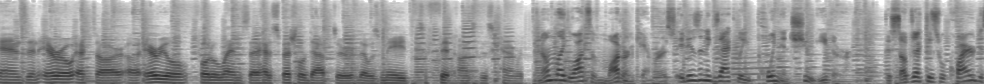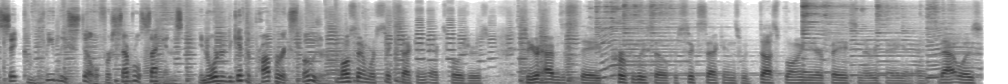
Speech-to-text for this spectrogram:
and an Aero Ektar uh, aerial photo lens that had a special adapter that was made to fit onto this camera. And unlike lots of modern cameras, it isn't exactly point and shoot either. The subject is required to sit completely still for several seconds in order to get the proper exposure. Most of them were six second exposures, so you're having to stay perfectly still for six seconds with dust blowing in your face and everything, and, and that was,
